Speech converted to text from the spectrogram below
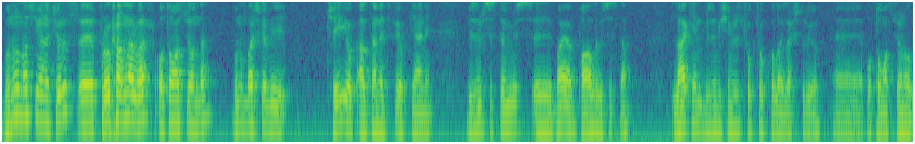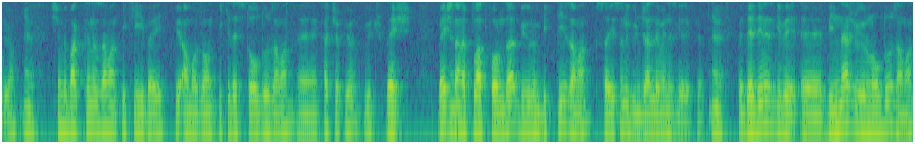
Bunu nasıl yönetiyoruz? Ee, programlar var otomasyonda. Bunun başka bir şeyi yok, alternatifi yok. Yani bizim sistemimiz e, bayağı pahalı bir sistem. Lakin bizim işimizi çok çok kolaylaştırıyor. E, otomasyon oluyor. Evet. Şimdi baktığınız zaman iki eBay, bir Amazon, iki de site olduğu zaman e, kaç yapıyor? 3, 5. 5 Evet. tane platformda bir ürün bittiği zaman sayısını güncellemeniz gerekiyor. Evet. Ve dediğiniz gibi e, binlerce ürün olduğu zaman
